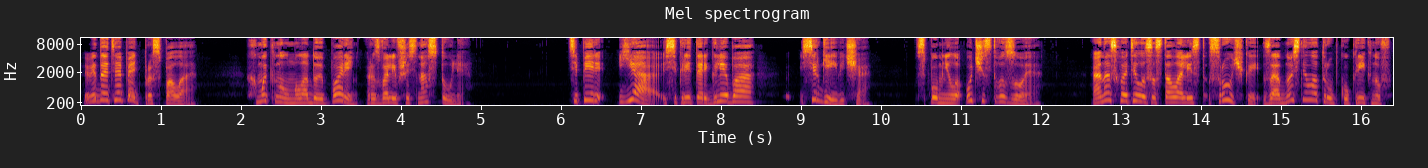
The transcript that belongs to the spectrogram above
видать, опять проспала», — хмыкнул молодой парень, развалившись на стуле. «Теперь я секретарь Глеба Сергеевича», — вспомнила отчество Зоя. Она схватила со стола лист с ручкой, заодно сняла трубку, крикнув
